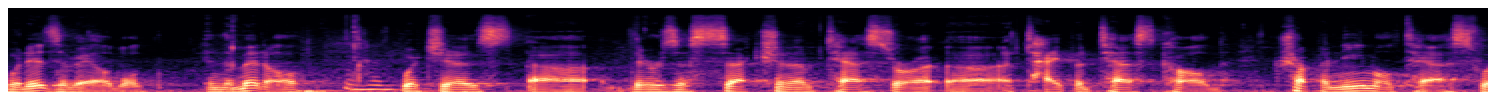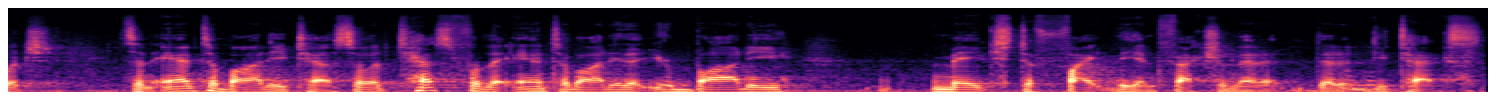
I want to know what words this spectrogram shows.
what is available in the middle, mm-hmm. which is uh, there's a section of tests or a, a, type of test called treponemal test, which it's an antibody test, so a test for the antibody that your body makes to fight the infection that it, that it mm -hmm. detects.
